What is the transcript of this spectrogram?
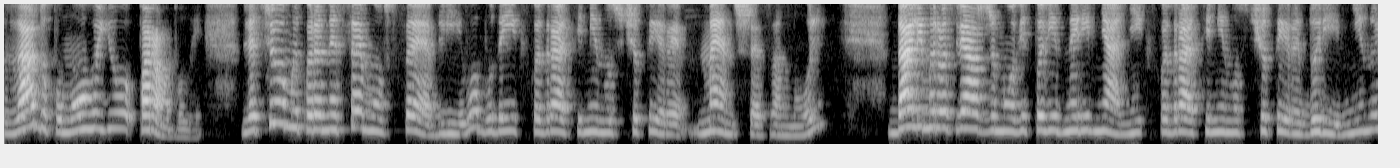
за допомогою параболи. Для цього ми перенесемо все вліво, буде х квадраті мінус 4 менше за 0. Далі ми розв'яжемо відповідне рівняння х квадраті мінус 4 дорівнює 0,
